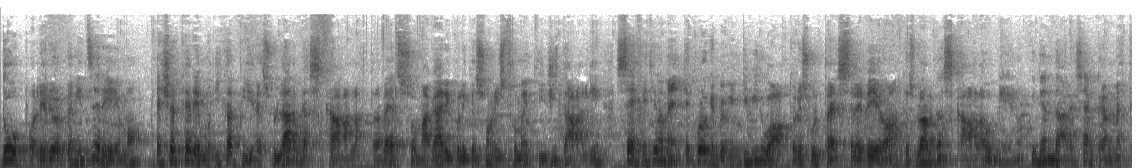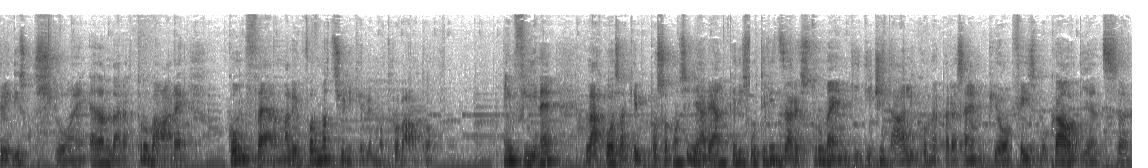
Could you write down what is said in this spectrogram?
Dopo le riorganizzeremo e cercheremo di capire su larga scala, attraverso magari quelli che sono gli strumenti digitali, se effettivamente quello che abbiamo individuato risulta essere vero anche su larga scala o meno. Quindi andare sempre a mettere in discussione ed andare a trovare conferma le informazioni che abbiamo trovato. Infine, la cosa che vi posso consigliare è anche di utilizzare strumenti digitali come per esempio Facebook Audience,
